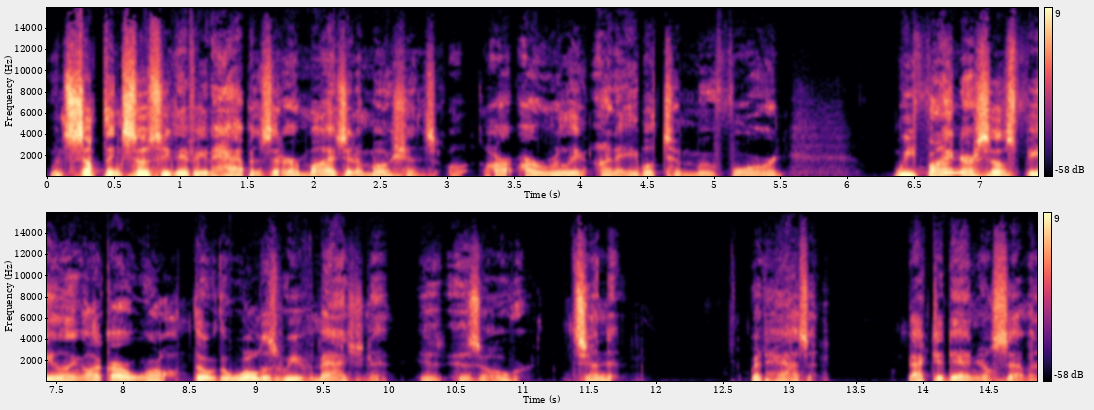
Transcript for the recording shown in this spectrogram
When something so significant happens that our minds and emotions are, are really unable to move forward, we find ourselves feeling like our world, the, the world as we've imagined it, is, is over. It's ended. But has it? Back to Daniel 7.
